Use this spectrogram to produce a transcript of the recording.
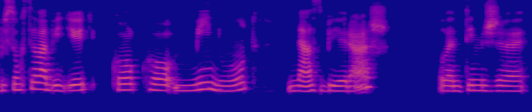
aby som chcela vidieť, koľko minút nazbieraš len tým, že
